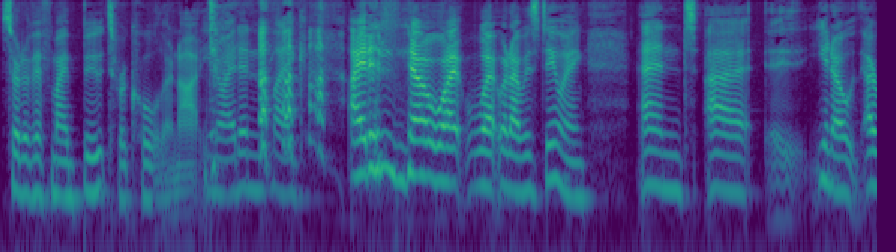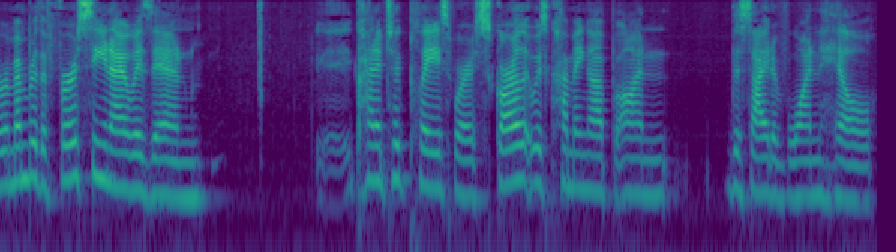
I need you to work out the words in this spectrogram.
sort of if my boots were cool or not. You know, I didn't like. I didn't know what what what I was doing, and uh, you know, I remember the first scene I was in. Kind of took place where Scarlett was coming up on the side of one hill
